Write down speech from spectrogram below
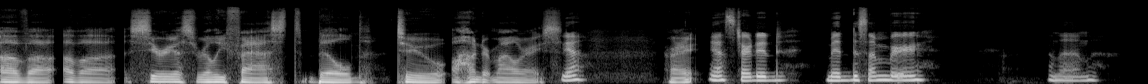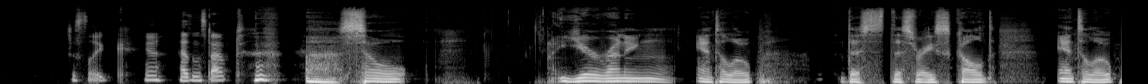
of a of a serious really fast build to a 100 mile race Yeah. right Yeah. Started mid December and then just like, yeah, hasn't stopped. Uh, so you're running Antelope, this this race called Antelope,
